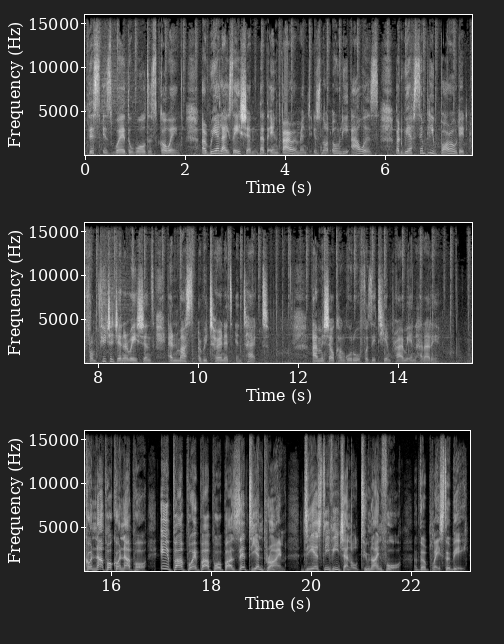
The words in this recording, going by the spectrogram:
This is where the world is going. A realization that the environment is not only ours, but we have simply borrowed it from future generations and must return it intact. I'm Michelle Kanguru for ZTN Prime in Harare. Konapo Konapo, Ipapo Ipapo pa ZTN Prime, DSTV channel 294, the place to be.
